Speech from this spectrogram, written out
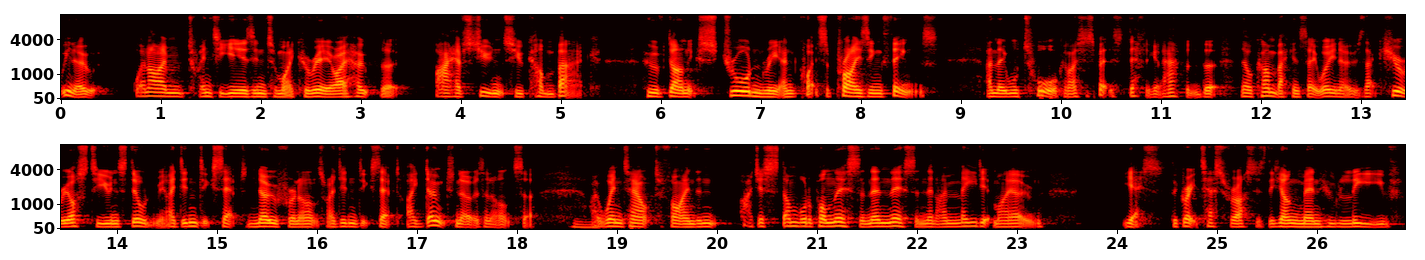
You know, when I'm 20 years into my career, I hope that I have students who come back who have done extraordinary and quite surprising things and they will talk. And I suspect this is definitely going to happen that they'll come back and say, Well, you know, it's that curiosity you instilled in me. I didn't accept no for an answer. I didn't accept I don't know as an answer. Mm. I went out to find, and I just stumbled upon this and then this, and then I made it my own. Yes, the great test for us is the young men who leave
